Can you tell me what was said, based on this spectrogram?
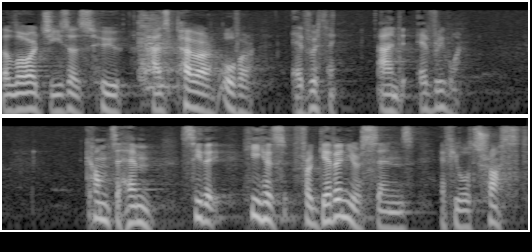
the Lord Jesus, who has power over everything and everyone? Come to him. See that he has forgiven your sins if you will trust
